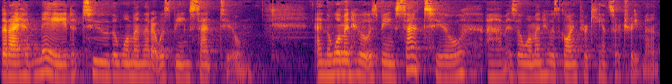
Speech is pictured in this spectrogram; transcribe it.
that I had made to the woman that it was being sent to. And the woman who it was being sent to um, is a woman who is going through cancer treatment.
